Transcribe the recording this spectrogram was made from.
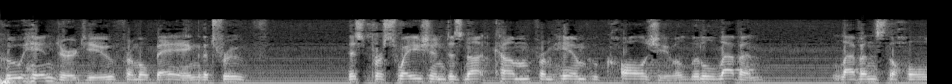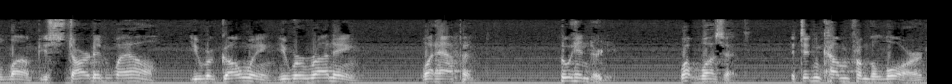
Who hindered you from obeying the truth? This persuasion does not come from him who calls you. A little leaven leavens the whole lump. You started well. You were going. You were running. What happened? Who hindered you? What was it? It didn't come from the Lord.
